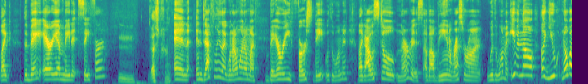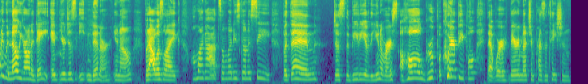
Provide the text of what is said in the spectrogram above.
like the bay area made it safer mm, That's true. and and definitely like when I went on my very first date with a woman, like I was still nervous about being in a restaurant with a woman, even though like you nobody would know you're on a date if you're just eating dinner, you know. But I was like, oh my god, somebody's gonna see. But then just the beauty of the universe, a whole group of queer people that were very much in presentation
